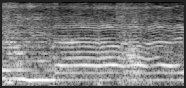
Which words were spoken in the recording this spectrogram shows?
tonight.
